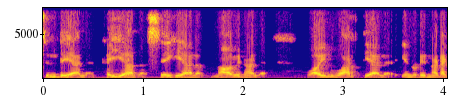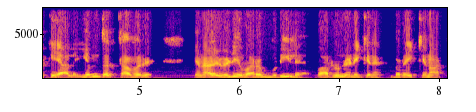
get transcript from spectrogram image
சிந்தையால கையால செய்கையால நாவினால வாயின் வார்த்தையால என்னுடைய நடக்கையால எந்த தவறு என்னால வெளியே வர முடியல. வரணும்னு நினைக்கிறேன். பட் ஐ கெனாட்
